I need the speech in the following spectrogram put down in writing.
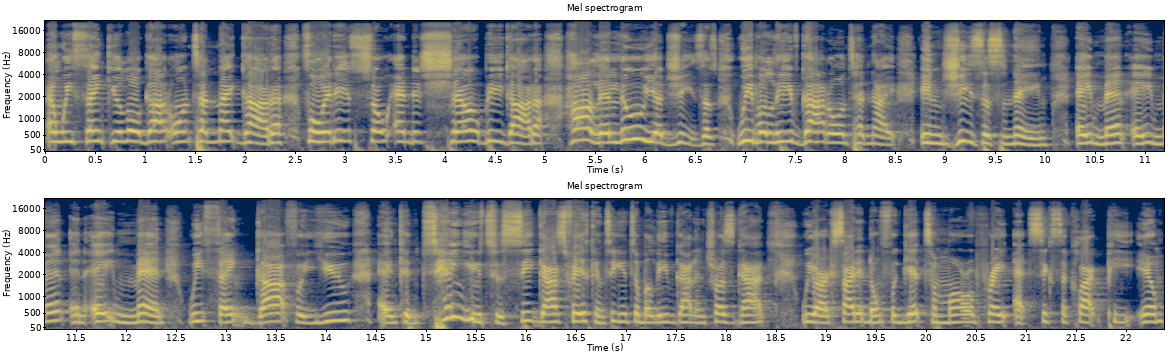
And we thank you, Lord God, on tonight, God, for it is so and it shall be, God. Hallelujah, Jesus. We believe God on tonight in Jesus' name. Amen, amen, and amen. We thank God for you and continue to seek God's face, continue to believe God and trust God. We are excited. Don't forget tomorrow, pray at 6 o'clock p.m.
